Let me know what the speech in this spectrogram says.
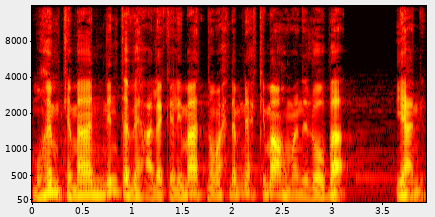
مهم كمان ننتبه على كلماتنا وإحنا بنحكي معهم عن الوباء. يعني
